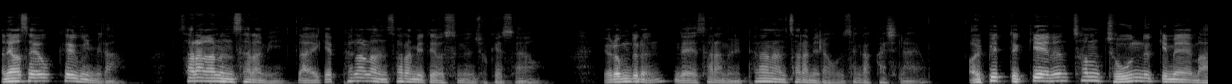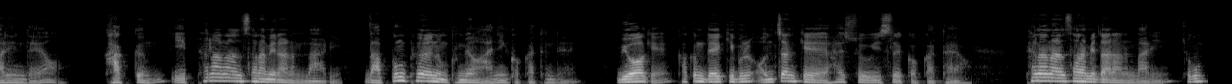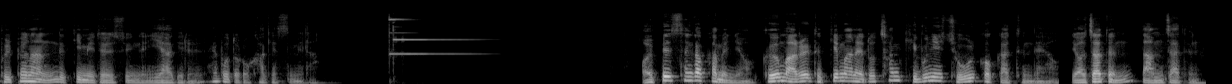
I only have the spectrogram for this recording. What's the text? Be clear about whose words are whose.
Speaker 1: 안녕하세요 K군입니다. 사랑하는 사람이 나에게 편안한 사람이 되었으면 좋겠어요. 여러분들은 내 사람을 편안한 사람이라고 생각하시나요? 얼핏 듣기에는 참 좋은 느낌의 말인데요. 가끔 이 편안한 사람이라는 말이 나쁜 표현은 분명 아닌 것 같은데 묘하게 가끔 내 기분을 언짢게 할 수 있을 것 같아요. 편안한 사람이다 라는 말이 조금 불편한 느낌이 될 수 있는 이야기를 해보도록 하겠습니다 얼핏 생각하면요. 그 말을 듣기만 해도 참 기분이 좋을 것 같은데요. 여자든 남자든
